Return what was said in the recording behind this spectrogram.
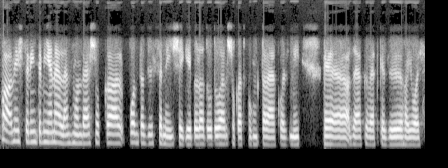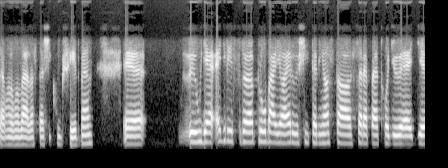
Van, és szerintem ilyen ellentmondásokkal pont az ő személyiségéből adódóan sokat fogunk találkozni az elkövetkező, ha jól számolom, a választási 20 hétben ő ugye egyrésztről próbálja erősíteni azt a szerepet, hogy ő egy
